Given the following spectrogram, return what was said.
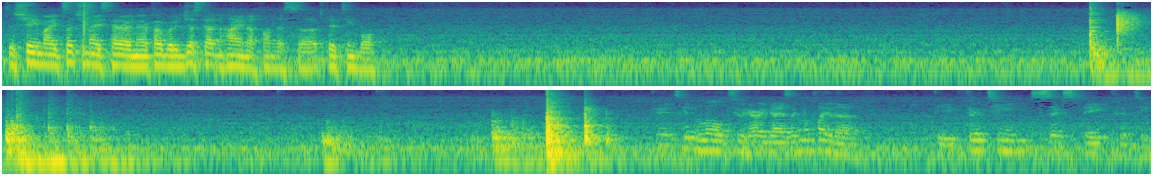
It's a shame I had such a nice pattern there if I would have just gotten high enough on this uh, 15 ball. Okay, it's too hairy, guys. I'm gonna play the the 13, 6, 8, 15.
